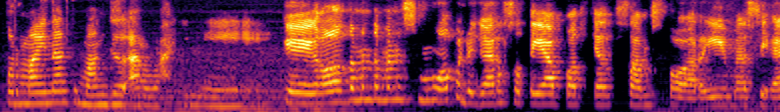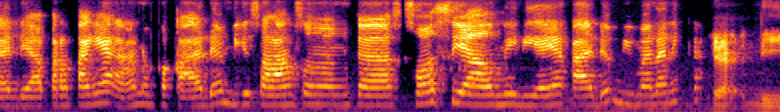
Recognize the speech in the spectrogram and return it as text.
permainan pemanggil arwah ini. Oke, kalau teman-teman semua pendengar setiap podcast Some Story masih ada pertanyaan untuk Kak Adam bisa langsung ke sosial medianya Kak Adam di mana nih Kak? Ya, di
